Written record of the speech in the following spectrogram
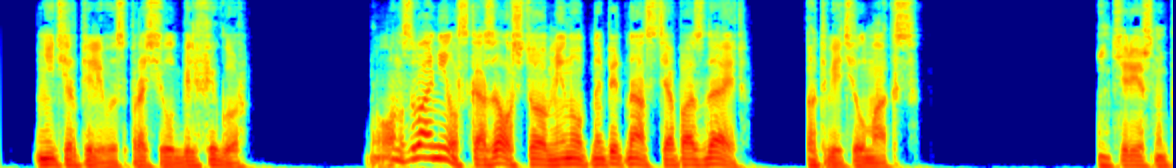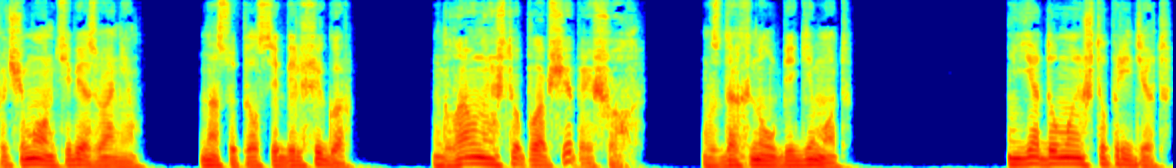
— нетерпеливо спросил Бельфигор. «Он звонил, сказал, что минут на пятнадцать опоздает», — ответил Макс. «Интересно, почему он тебе звонил?» — насупился Бельфигор. «Главное, чтоб вообще пришел», — вздохнул бегемот. «Я думаю, что придет»,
